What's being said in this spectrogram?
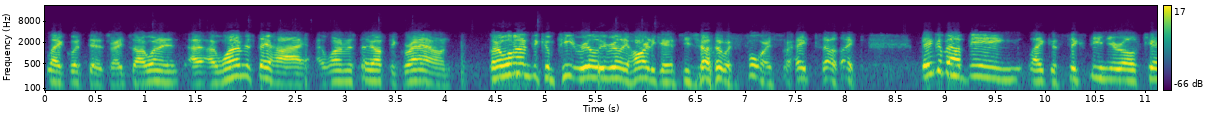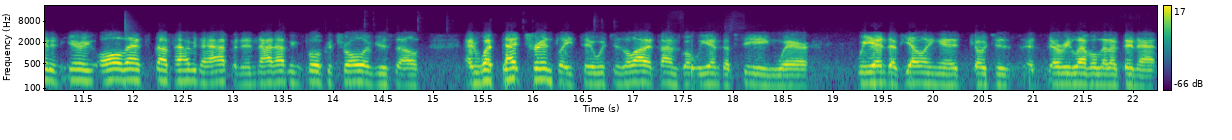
Like with this, right? So I want to, I, I want him to stay high. I want him to stay off the ground but I want them to compete really, really hard against each other with force, right? So like, think about being like a 16 year old kid and hearing all that stuff having to happen and not having full control of yourself, and what that translates to, which is a lot of times what we end up seeing, where we end up yelling at coaches at every level that I've been at,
